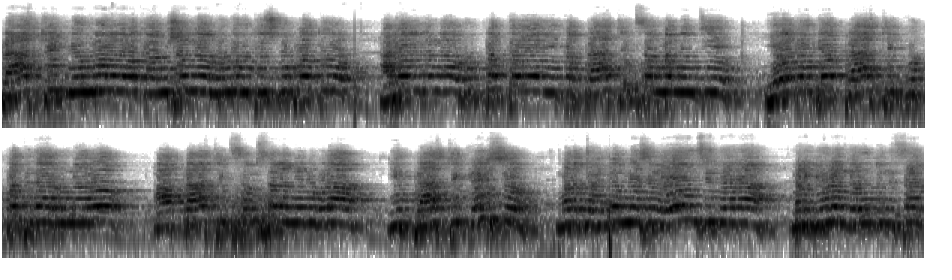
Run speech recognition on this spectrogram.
ప్లాస్టిక్ నిర్మూలన ఒక అంశంగా ముందుకు తీసుకుపోతూ అదేవిధంగా ఉత్పత్తి అయ్యే ఇక ప్లాస్టిక్ సంబంధించి ఏదైతే ప్లాస్టిక్ ఉత్పత్తిదారు ఉన్నారో ఆ ప్లాస్టిక్ సంస్థలన్నీ కూడా ఈ ప్లాస్టిక్ రైట్స్ మనకు ఇంటర్నేషనల్ ఏజెన్సీ ద్వారా మనకి ఇవ్వడం జరుగుతుంది సార్.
